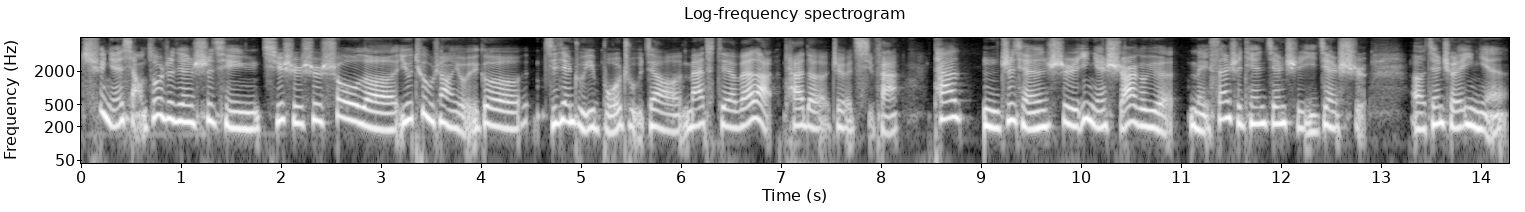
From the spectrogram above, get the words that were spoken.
去年想做这件事情，其实是受了 YouTube 上有一个极简主义博主叫 Matt Diavella 他的这个启发。他嗯，之前是一年十二个月，每三十天坚持一件事，呃，坚持了一年。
